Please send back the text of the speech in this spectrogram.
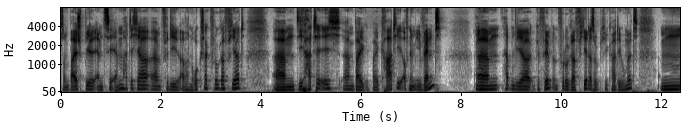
so ein Beispiel, MCM hatte ich ja äh, für die einfach einen Rucksack fotografiert. Ähm, die hatte ich ähm, bei, bei Kati auf einem Event. Mhm. Ähm, hatten wir gefilmt und fotografiert, also hier Kati Hummels. Mm,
